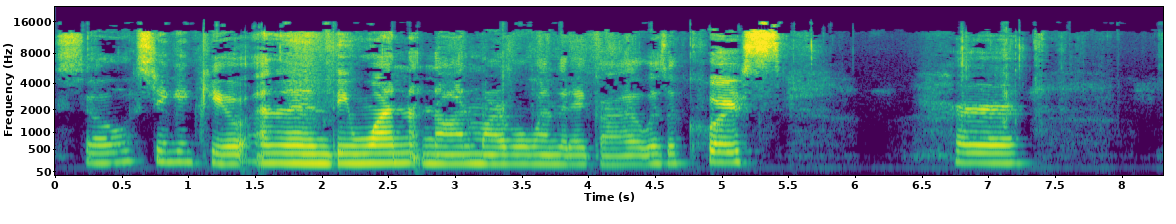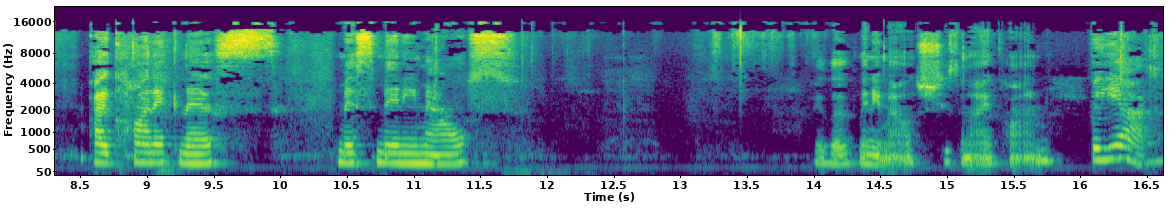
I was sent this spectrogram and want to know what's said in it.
So stinking cute. And then the one non-Marvel one that I got was, of course, her iconicness, Miss Minnie Mouse. Love Minnie Mouse. She's an icon. But yeah,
